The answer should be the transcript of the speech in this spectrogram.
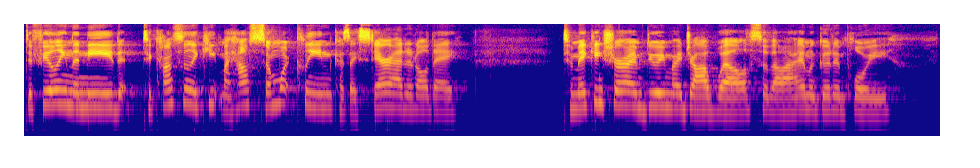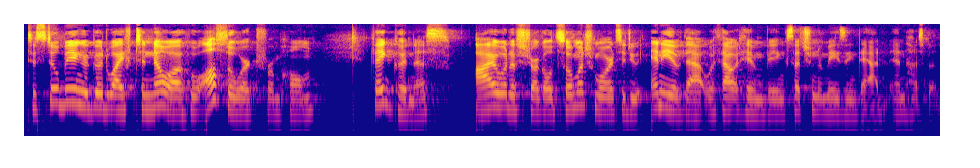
to feeling the need to constantly keep my house somewhat clean because I stare at it all day, to making sure I'm doing my job well so that I am a good employee, to still being a good wife to Noah, who also worked from home. Thank goodness. I would have struggled so much more to do any of that without him being such an amazing dad and husband.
